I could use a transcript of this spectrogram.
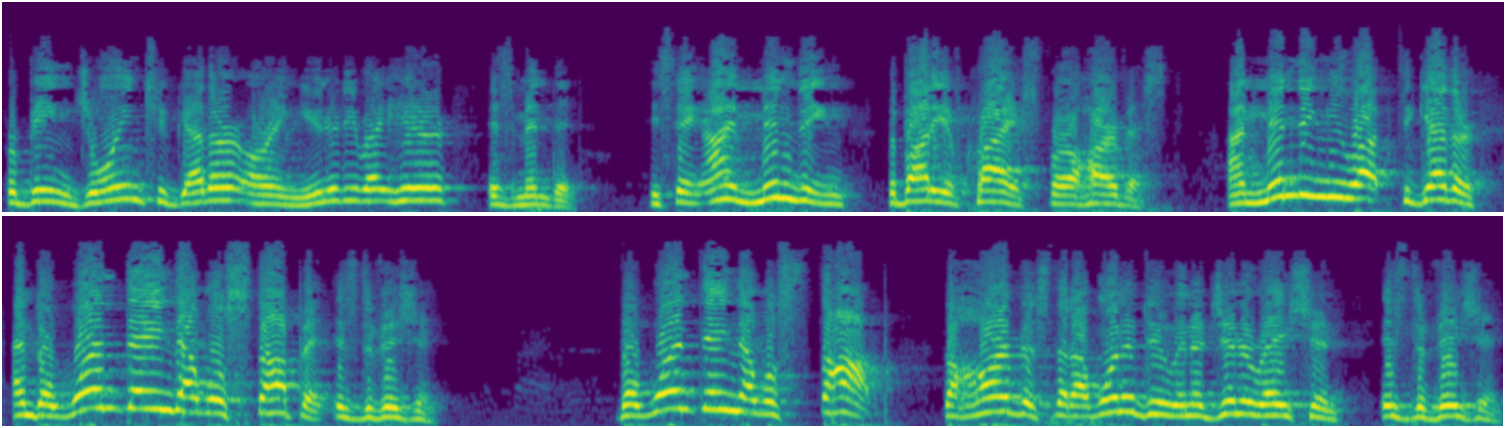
for being joined together or in unity right here is mended. He's saying, I'm mending the body of Christ for a harvest. I'm mending you up together. And the one thing that will stop it is division. The one thing that will stop the harvest that I want to do in a generation is division.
